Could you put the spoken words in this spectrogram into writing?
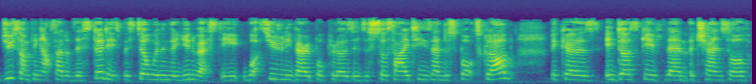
do something outside of their studies, but still within the university, what's usually very popular is the societies and the sports club, because it does give them a chance of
